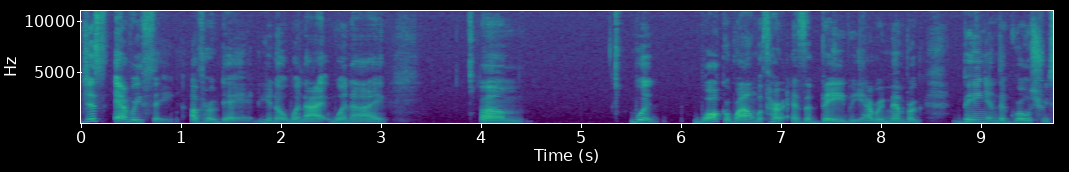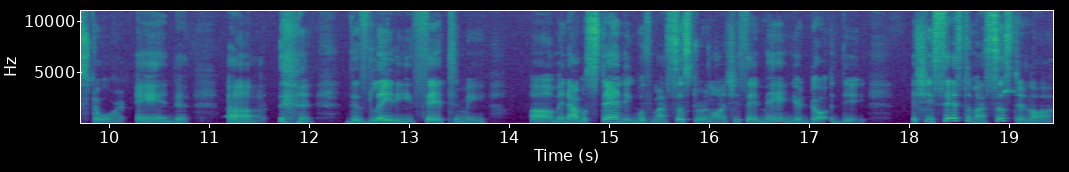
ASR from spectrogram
just everything of her dad. You know when i when i um would walk around with her as a baby. I remember being in the grocery store and uh, this lady said to me, um, and I was standing with my sister in law, and she said, Man, your daughter, she says to my sister in law,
